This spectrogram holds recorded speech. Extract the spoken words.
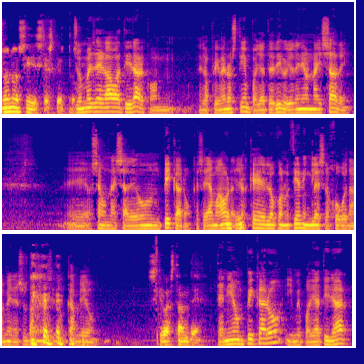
No, no, sí, sí es cierto. Yo me llegaba a tirar con, en los primeros tiempos, ya te digo, yo tenía un Naisade, eh, o sea, un Naisade, un pícaro, que se llama ahora. Yo es que lo conocía en inglés el juego también, eso también ha sido un cambio. Sí, bastante. Tenía un pícaro y me podía tirar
